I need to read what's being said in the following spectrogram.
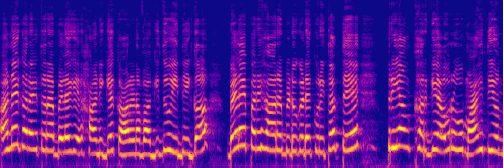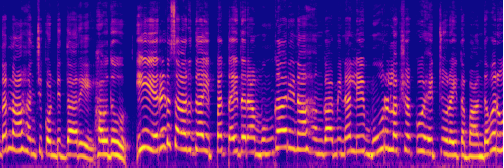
ಅನೇಕ ರೈತರ ಬೆಳೆಗೆ ಹಾನಿಗೆ ಕಾರಣವಾಗಿದ್ದು ಇದೀಗ ಬೆಳೆ ಪರಿಹಾರ ಬಿಡುಗಡೆ ಕುರಿತಂತೆ ಪ್ರಿಯಾಂಕ್ ಖರ್ಗೆ ಅವರು ಮಾಹಿತಿಯೊಂದನ್ನ ಹಂಚಿಕೊಂಡಿದ್ದಾರೆ. ಹೌದು, ಈ ಎರಡು ಸಾವಿರದ ಇಪ್ಪತ್ತೈದರ ಮುಂಗಾರಿನ ಹಂಗಾಮಿನಲ್ಲಿ ಮೂರು ಲಕ್ಷಕ್ಕೂ ಹೆಚ್ಚು ರೈತ ಬಾಂಧವರು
